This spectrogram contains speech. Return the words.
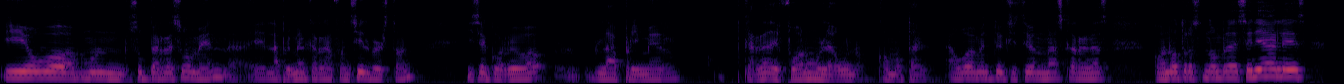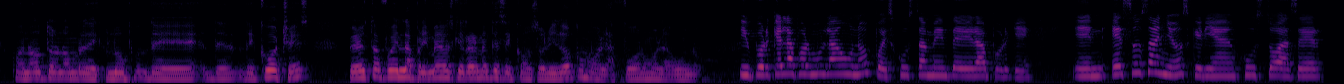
y hubo un super resumen. Eh, la primera carrera fue en Silverstone y se corrió la primera carrera de Fórmula 1 como tal. Obviamente existieron más carreras con otros nombres de seriales, con otro nombre de club de, de, coches, pero esta fue la primera vez que realmente se consolidó como la Fórmula 1. ¿Y por qué la Fórmula 1? Pues justamente era porque en esos años querían justo hacer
